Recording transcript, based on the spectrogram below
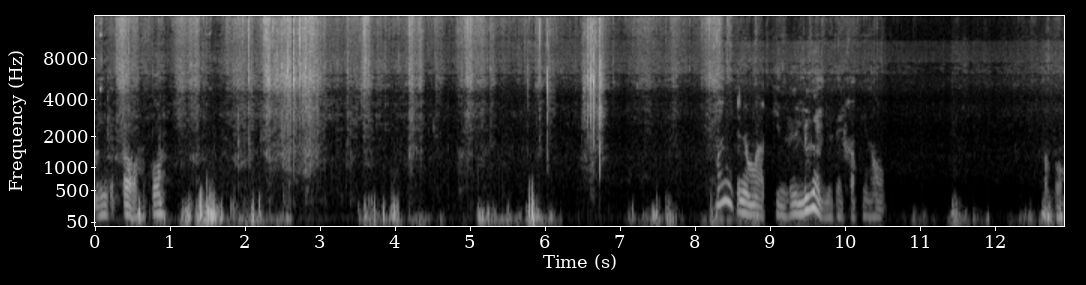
นี่กันต่อครับผมมันก็ยังมากินเรื่อยๆอยู่เลยครับพี่น้อง ครับผม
